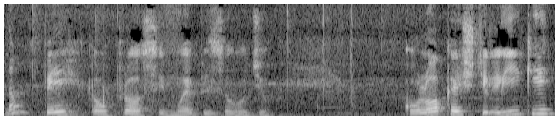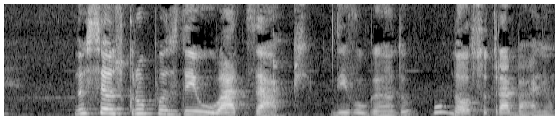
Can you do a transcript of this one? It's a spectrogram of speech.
Não perca o próximo episódio. Coloca este link nos seus grupos de WhatsApp, divulgando o nosso trabalho.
